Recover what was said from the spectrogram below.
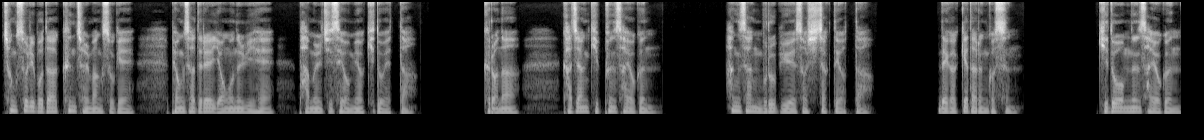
총소리보다 큰 절망 속에 병사들의 영혼을 위해 밤을 지새우며 기도했다. 그러나 가장 깊은 사역은 항상 무릎 위에서 시작되었다. 내가 깨달은 것은 기도 없는 사역은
